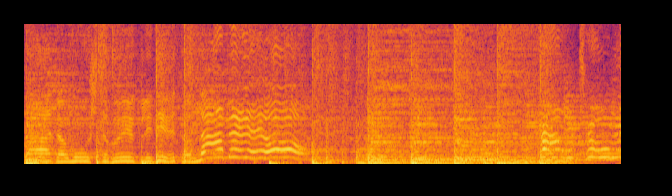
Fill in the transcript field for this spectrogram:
Потому что выглядит он на миллион. Come true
